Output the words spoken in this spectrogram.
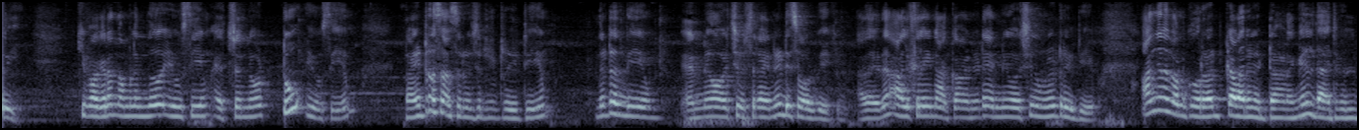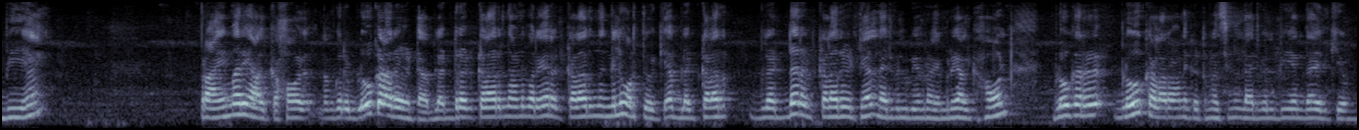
ത്രീക്ക് പകരം നമ്മൾ എന്തോ യൂസ് ചെയ്യും? H N O two use ചെയ്യും. നൈട്രസ് ആസിഡ് വെച്ചിട്ട് ട്രീറ്റ് ചെയ്യും. എന്നിട്ട് എന്ത് ചെയ്യും? എണ്ണ ഒഴിച്ച് വെച്ചിട്ട് അതിനെ ഡിസോൾവ് ചെയ്യും അതായത് ആൽക്കലൈൻ ആക്കാൻ വേണ്ടിയിട്ട് എണ്ണ ഒഴിച്ച് നമ്മൾ ട്രീറ്റ് ചെയ്യും. അങ്ങനെ നമുക്ക് റെഡ് കളർ കിട്ടുകയാണെങ്കിൽ that will be a primary alcohol നമുക്കൊരു ബ്ലൂ കളർ കിട്ടുക. ബ്ലഡ് റെഡ് കളർ എന്നാണ് പറയുക റെഡ് കളർ എന്നെങ്കിലും ഓർത്ത് വയ്ക്കുക blood colour blood red colour കിട്ടിയാൽ that will be primary alcohol blue colour blue കളറാണ് കിട്ടുന്നത് വെച്ചെങ്കിൽ ദാറ്റ് വിൽ ബി എന്തായിരിക്കും?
